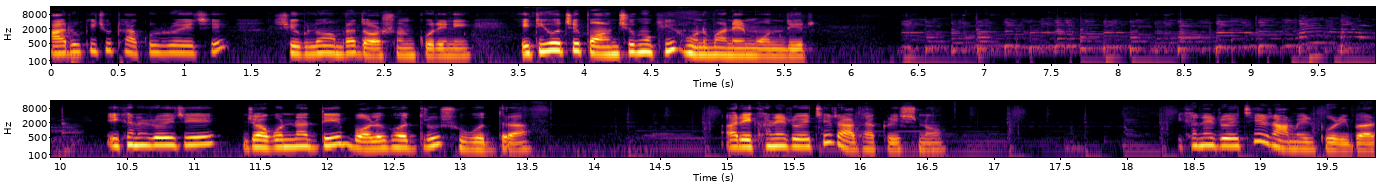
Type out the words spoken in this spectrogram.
আরও কিছু ঠাকুর রয়েছে, সেগুলো আমরা দর্শন করে নিই। এটি হচ্ছে পঞ্চমুখী হনুমানের মন্দির। এখানে রয়েছে জগন্নাথ দেব, বলভদ্র, সুভদ্রা। আর এখানে রয়েছে রাধাকৃষ্ণ। এখানে রয়েছে রামের পরিবার।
